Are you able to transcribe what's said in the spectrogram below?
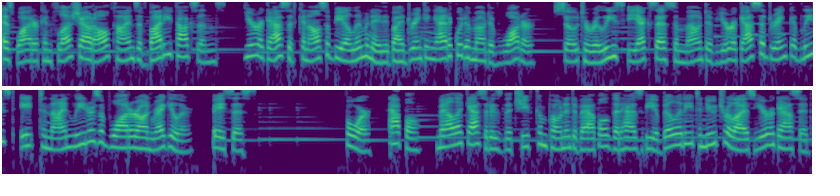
As water can flush out all kinds of body toxins, uric acid can also be eliminated by drinking adequate amount of water. So to release the excess amount of uric acid drink at least 8 to 9 liters of water on regular basis. 4. Apple. Malic acid is the chief component of apple that has the ability to neutralize uric acid.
